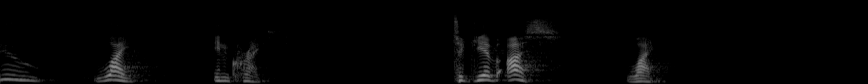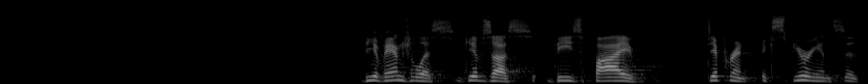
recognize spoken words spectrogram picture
new life in Christ to give us life. The evangelist gives us these five different experiences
